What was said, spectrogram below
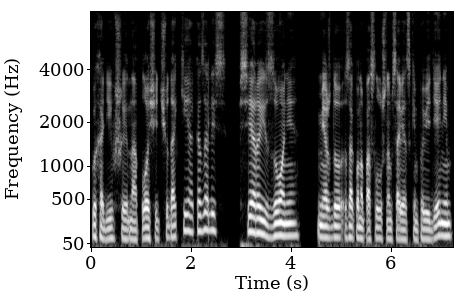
выходившие на площадь чудаки оказались в серой зоне между законопослушным советским поведением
